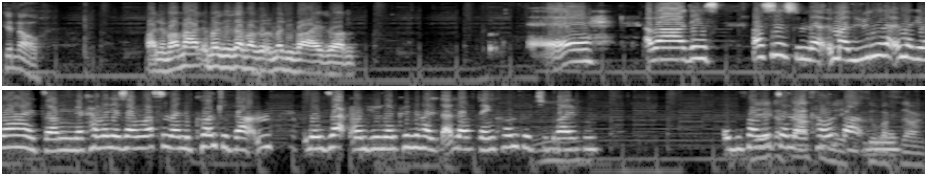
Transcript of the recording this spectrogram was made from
Genau. Meine Mama hat immer gesagt, man soll immer die Wahrheit sagen. Äh, aber Dings, was ist denn da? Immer lügen oder immer die Wahrheit sagen? Da kann man ja sagen, was sind deine Kontodaten? Und dann sagt man die und dann können halt alle auf dein Konto zugreifen. Und du Nee, verrätst das deine Accountdaten. sagen.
